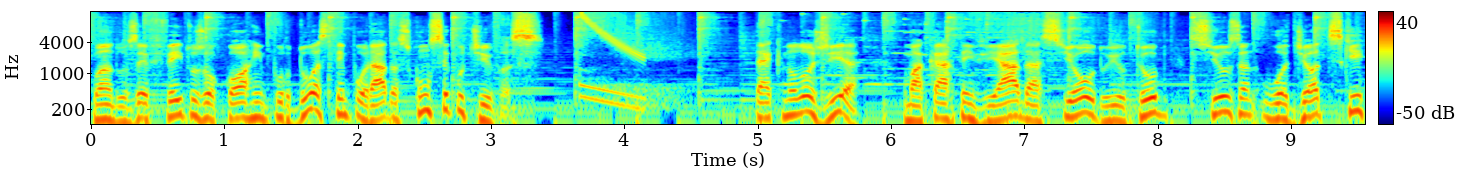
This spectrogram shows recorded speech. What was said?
quando os efeitos ocorrem por duas temporadas consecutivas. Tecnologia. Uma carta enviada à CEO do YouTube, Susan Wojcicki,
